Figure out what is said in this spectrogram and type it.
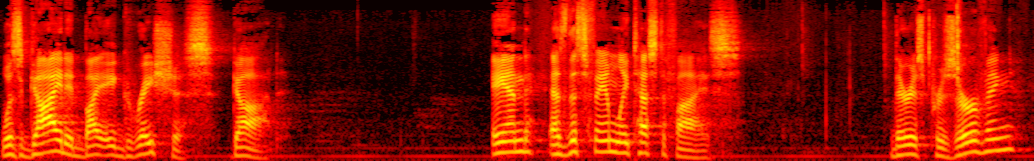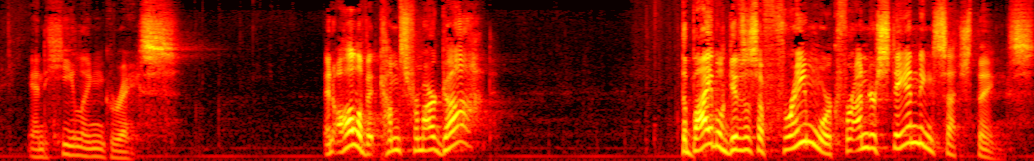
was guided by a gracious God. And as this family testifies, there is preserving and healing grace. And all of it comes from our God. The Bible gives us a framework for understanding such things,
